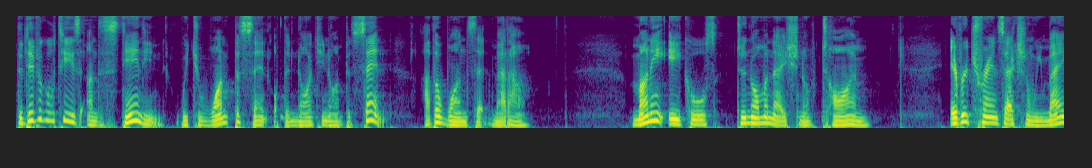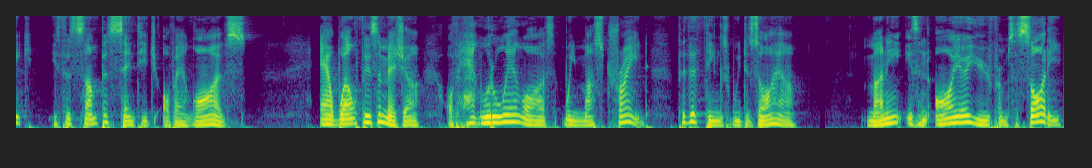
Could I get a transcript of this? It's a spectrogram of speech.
The difficulty is understanding which 1% of the 99% are the ones that matter. Money equals denomination of time. Every transaction we make is for some percentage of our lives. Our wealth is a measure of how little our lives we must trade for the things we desire. Money is an IOU from society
